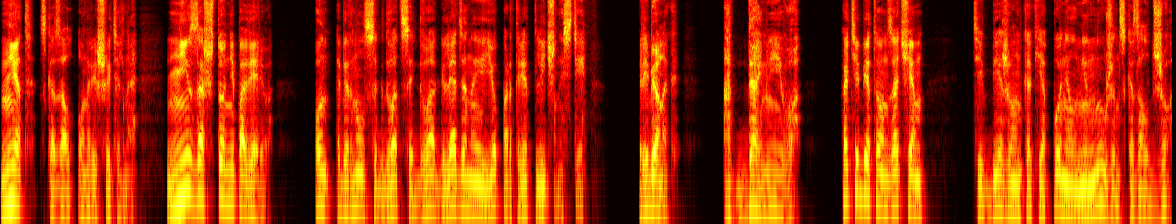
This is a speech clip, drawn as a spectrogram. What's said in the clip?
«Нет», — сказал он решительно, — «ни за что не поверю». Он обернулся к 22, глядя на ее портрет личности. «Ребенок, отдай мне его». «А тебе-то он зачем?» «Тебе же он, как я понял, не нужен», — сказал Джо.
